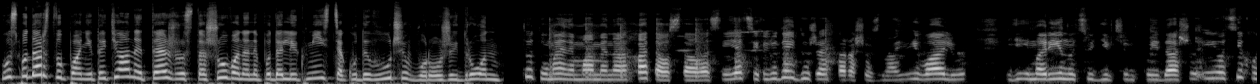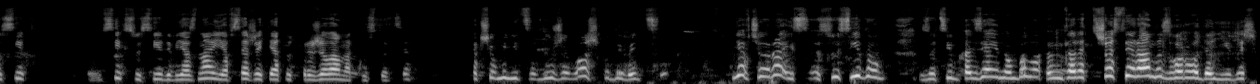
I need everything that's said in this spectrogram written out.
Господарство пані Тетяни теж розташоване неподалік місця, куди влучив ворожий дрон. Тут у мене мамина хата осталась, і я цих людей дуже хорошо знаю. І Валю, і Маріну, цю дівчинку, і Дашу, і оцих усіх, всіх сусідів я знаю, я все життя тут прожила на Кустовцях. Так що мені це дуже важко дивитися. Я вчора із сусідом, з оцим хазяїном балакала. Він каже, щось ти рано з города їдеш.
